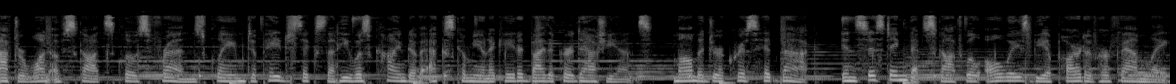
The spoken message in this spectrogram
After one of Scott's close friends claimed to Page Six that he was kind of excommunicated by the Kardashians, momager Kris hit back, insisting that Scott will always be a part of her family.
